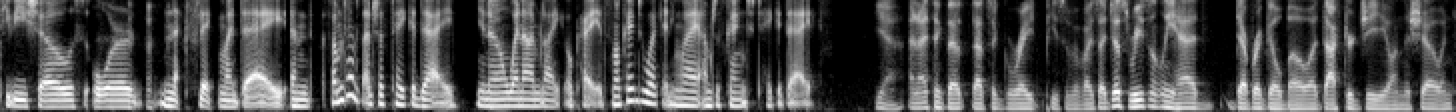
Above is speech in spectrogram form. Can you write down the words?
TV shows or Netflix my day. And sometimes I just take a day, you know, when I'm like, okay, it's not going to work anyway. I'm just going to take a day. Yeah, and I think that that's a great piece of advice. I just recently had Deborah Gilboa, Dr. G, on the show, and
